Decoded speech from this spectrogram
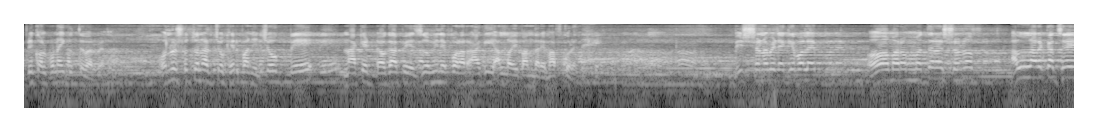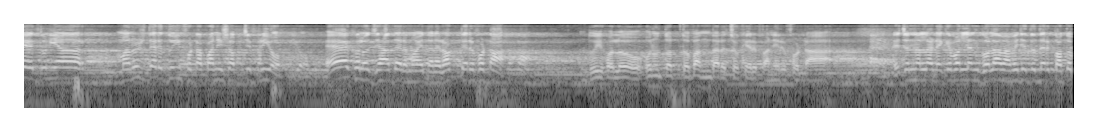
আপনি কল্পনাই করতে পারবেন অনুশোচনার চোখের পানি চোখ বেয়ে, নাকের ডগা পেয়ে জমিনে পড়ার আগেই আল্লাহ বান্দারে মাফ করে দেয়। বিশ্বনবী ডেকে বলে, ও আমার উম্মতেরা, শোনো, আল্লাহর কাছে দুনিয়ার মানুষদের দুই ফোঁটা পানি সবচেয়ে প্রিয়। এক হলো জেহাদের ময়দানে রক্তের ফোঁটা, দুই হলো অনুতপ্ত বান্দার চোখের পানির ফোঁটা। এজন্য আল্লাহ ডেকে বললেন, গোলাম, আমি যে তোদের কত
